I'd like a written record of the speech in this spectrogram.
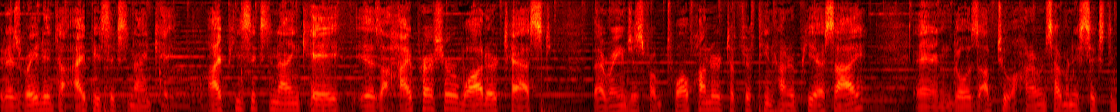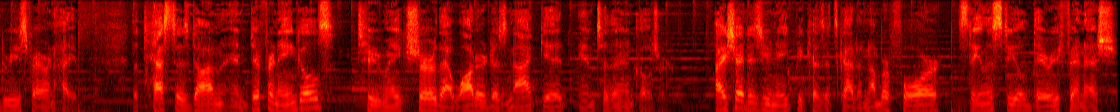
It is rated to IP69K. IP69K is a high pressure water test that ranges from 1200 to 1500 psi and goes up to 176 degrees Fahrenheit. The test is done in different angles to make sure that water does not get into the enclosure. HyShed is unique because it's got a number four stainless steel dairy finish,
